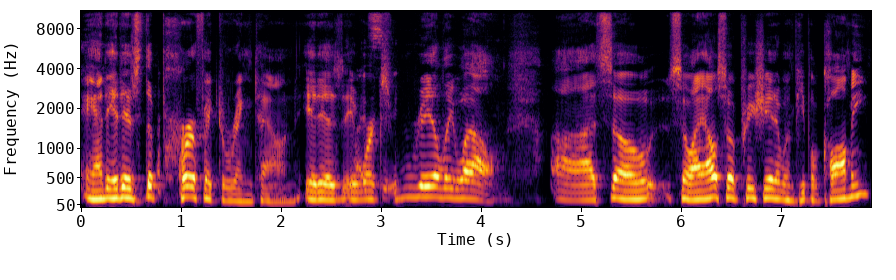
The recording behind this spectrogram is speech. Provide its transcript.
and it is the perfect ringtone. It is it I works see. really well. Uh, so so I also appreciate it when people call me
